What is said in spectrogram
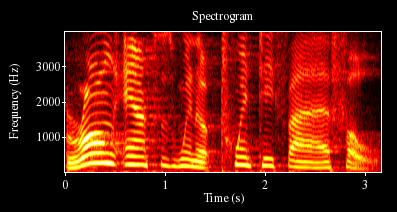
wrong answers went up 25 fold.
